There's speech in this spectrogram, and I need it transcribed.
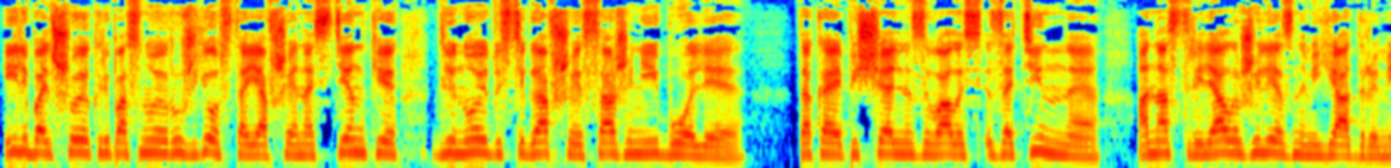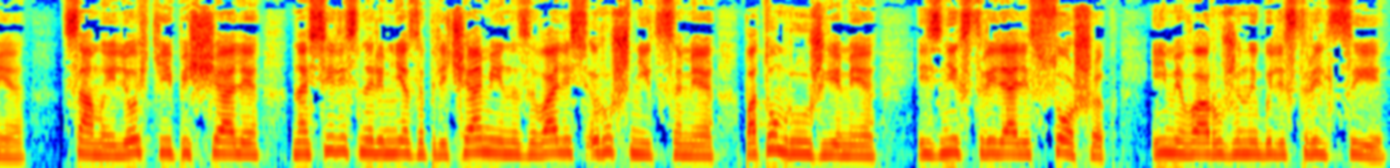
или большое крепостное ружье, стоявшее на стенке, длиною достигавшее сажени и более. Такая пищаль называлась «затинная», она стреляла железными ядрами. Самые легкие пищали носились на ремне за плечами и назывались рушницами, потом ружьями. Из них стреляли сошек, ими вооружены были стрельцы.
